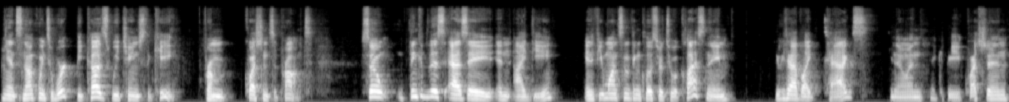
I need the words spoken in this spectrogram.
And it's not going to work because we changed the key from question to prompt. So think of this as a an ID. And if you want something closer to a class name, you could have like tags, you know, and it could be question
